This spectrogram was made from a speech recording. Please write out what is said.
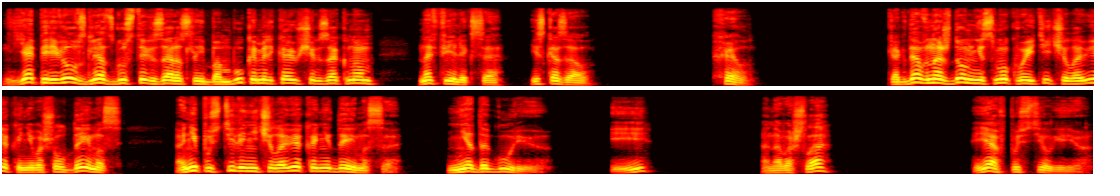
Я перевел взгляд с густых зарослей бамбука, мелькающих за окном, на Феликса и сказал. «Хелл, когда в наш дом не смог войти человек и не вошел Деймос, они пустили ни человека, ни Деймоса, не Дагурию. И? Она вошла? Я впустил ее».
